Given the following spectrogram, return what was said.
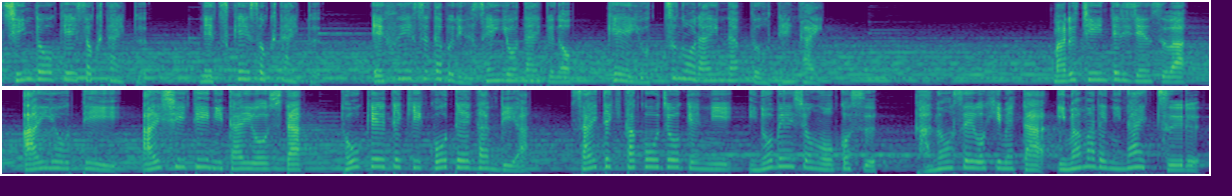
振動計測タイプ熱計測タイプ FSW 専用タイプの計4つのラインナップを展開。マルチインテリジェンスは IoT、ICT に対応した統計的工程管理や最適加工条件にイノベーションを起こす可能性を秘めた今までにないツール。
